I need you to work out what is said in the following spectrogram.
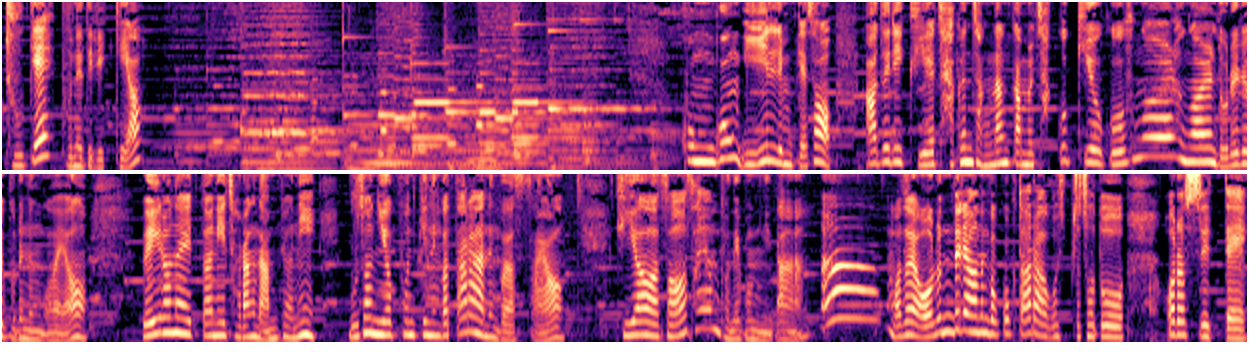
두 개 보내드릴게요. 0021님께서 아들이 귀에 작은 장난감을 자꾸 끼우고 흥얼흥얼 노래를 부르는 거예요. 왜 이러나 했더니 저랑 남편이 무선 이어폰 끼는 거 따라하는 거였어요. 귀여워서 사연 보내봅니다. 아, 맞아요. 어른들이 하는 거 꼭 따라하고 싶죠. 저도 어렸을 때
